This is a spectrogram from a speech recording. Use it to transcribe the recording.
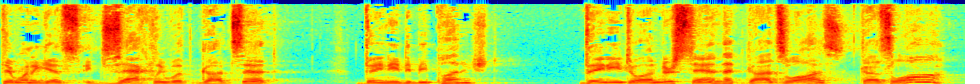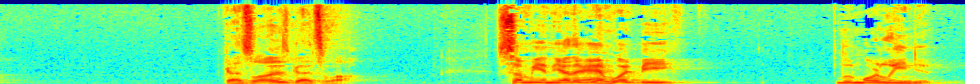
They went against exactly what God said. They need to be punished. They need to understand that God's law is God's law. God's law is God's law. Some of you, on the other hand, would be a little more lenient.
